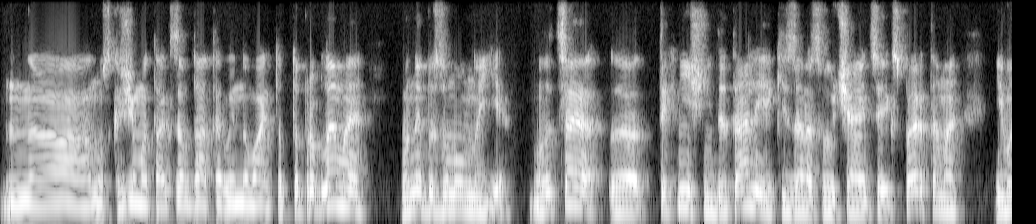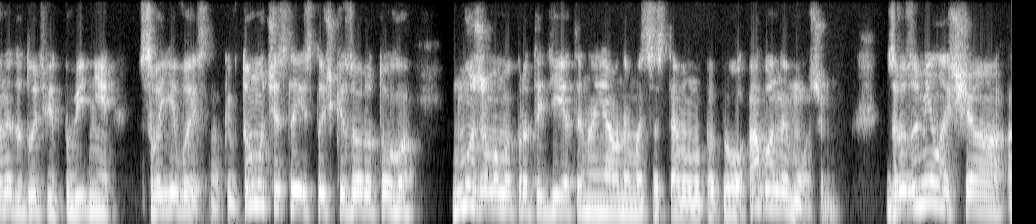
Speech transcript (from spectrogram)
ну скажімо так, завдати руйнувань. Тобто проблеми вони безумовно є. Але це е, технічні деталі, які зараз вивчаються експертами, і вони дадуть відповідні свої висновки, в тому числі і з точки зору того, можемо ми протидіяти наявними системами ППО або не можемо. Зрозуміло, що е,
